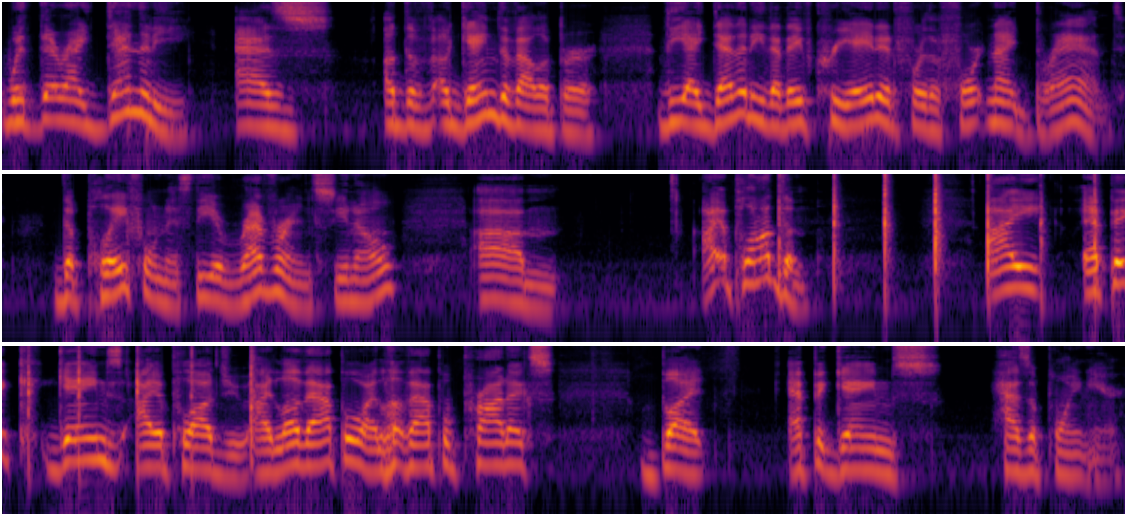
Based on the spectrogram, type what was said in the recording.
with their identity as a, a game developer, the identity that they've created for the Fortnite brand, the playfulness, the irreverence, you know. Um, I applaud them. I Epic Games, I applaud you. I love Apple. I love Apple products, but Epic Games has a point here.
